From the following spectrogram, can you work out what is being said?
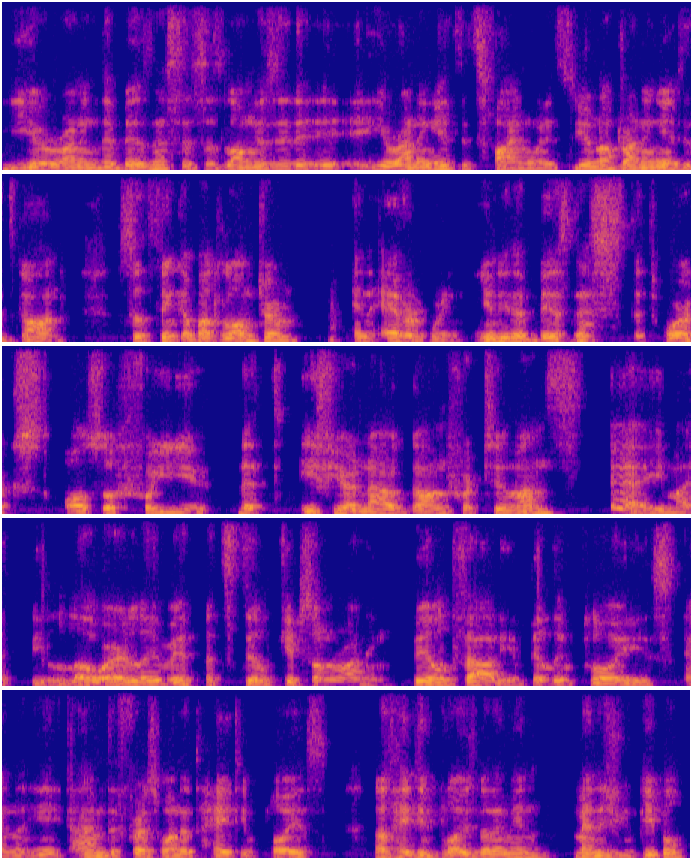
You're running the business. As long as it, it, you're running it, it's fine. When it's you're not running it, it's gone. So think about long term and evergreen. You need a business that works also for you. That if you're now gone for two months, yeah, you might be lower a little bit, but still keeps on running. Build value, build employees. And I'm the first one that hate employees. Not hate employees, but I mean managing people.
